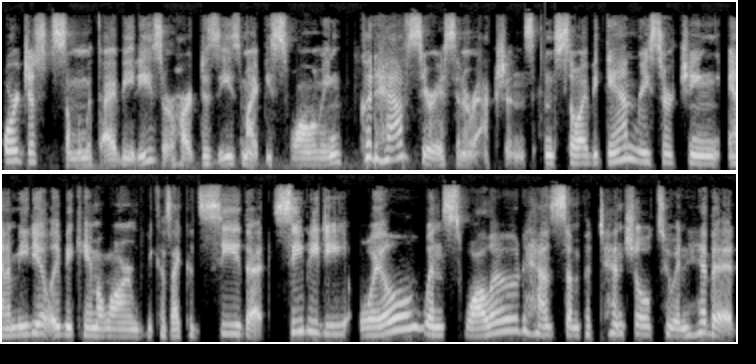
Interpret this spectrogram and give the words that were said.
or just someone with diabetes or heart disease might be swallowing, could have serious interactions. And so I began researching and immediately became alarmed because I could see that CBD oil, when swallowed, has some potential to inhibit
